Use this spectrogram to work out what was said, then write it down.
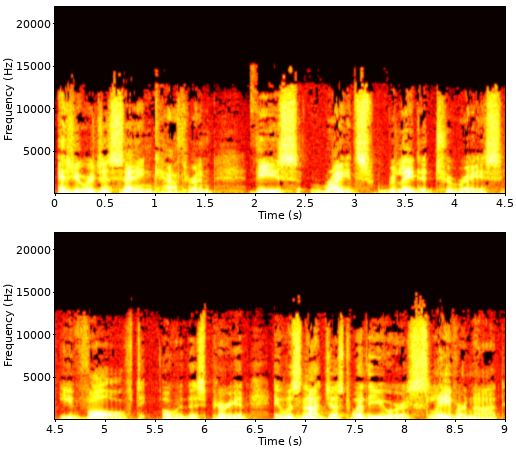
As you were just saying, Katharine, these rights related to race evolved over this period. It was not just whether you were a slave or not,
